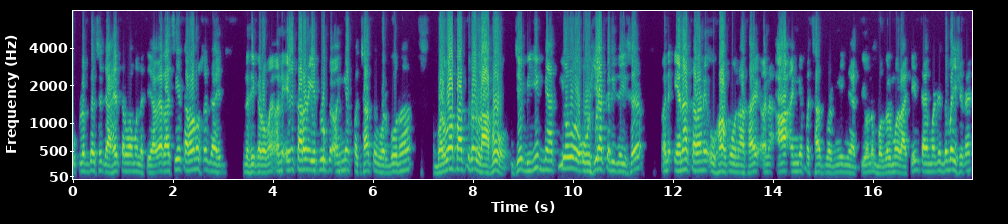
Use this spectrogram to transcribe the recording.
ઉપલબ્ધ છે, જાહેર કરવામાં નથી આવ્યા. રાજકીય કારણો સર જાહેર નથી કરવામાં. અને એ કારણ એટલું કે અન્ય પછાત વર્ગોના વળવાપાત્ર લાભો જે બીજી જ્ઞાતિઓ ઓહિયા કરી રહી છે અને એના કારણે ઉહાપો ના થાય અને આ અન્ય પછાત વર્ગની જ્ઞાતિઓને બગલમાં રાખીને કાંઈ માટે દબાઈ શકાય.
